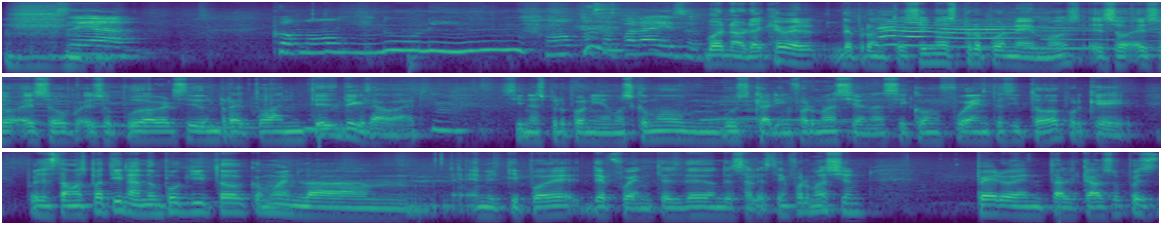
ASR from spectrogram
O sea, ¿cómo, cómo pasa para eso? Bueno, habría que ver de pronto si nos proponemos, eso, eso, eso, eso pudo haber sido un reto antes de grabar, si nos proponíamos como buscar información así con fuentes y todo, porque pues estamos patinando un poquito como en, la, en el tipo de, de fuentes de donde sale esta información, pero en tal caso pues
